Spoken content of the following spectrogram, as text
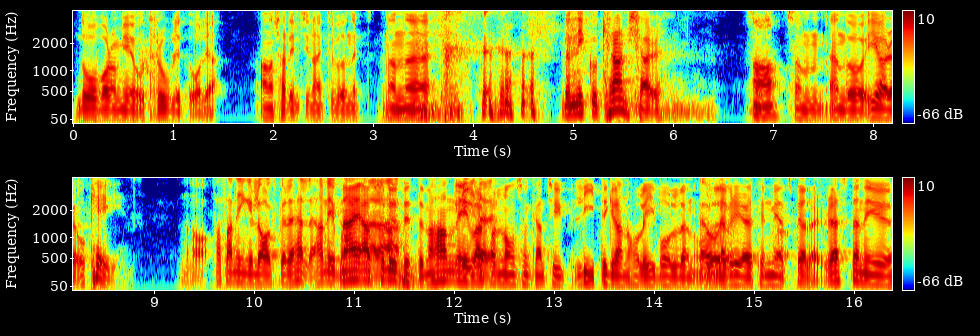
Då var de ju otroligt dåliga. Annars hade inte United vunnit. Men, eh, men Nico Kranjčar, som, Ja. som ändå gör det okej. Ja, fast han är ingen lagspelare heller. Han är bara Nej, absolut inte, men han är i alla fall någon som kan typ lite grann hålla i bollen och Jo, jo. leverera till en medspelare. Resten är ju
